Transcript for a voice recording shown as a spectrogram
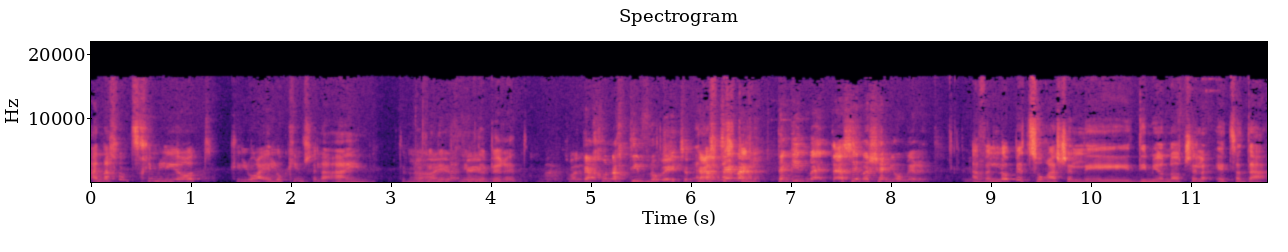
אנחנו צריכים להיות כאילו האלוקים של העין. אתם אה, מבינים מה אני. מדברת? זאת אומרת, אנחנו נכתיב לו בעצם. תגיד, תעשה מה שאני אומרת. אבל לא בצורה של אה, דמיונות של עץ הדעת.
